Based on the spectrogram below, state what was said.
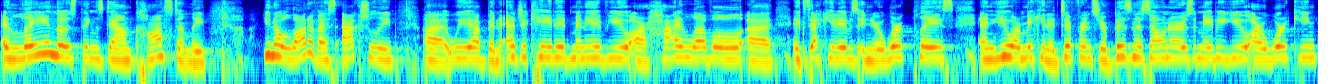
and laying those things down constantly. You know, a lot of us actually, uh, we have been educated. Many of you are high level uh, executives in your workplace, and you are making a difference. You're business owners. Maybe you are working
